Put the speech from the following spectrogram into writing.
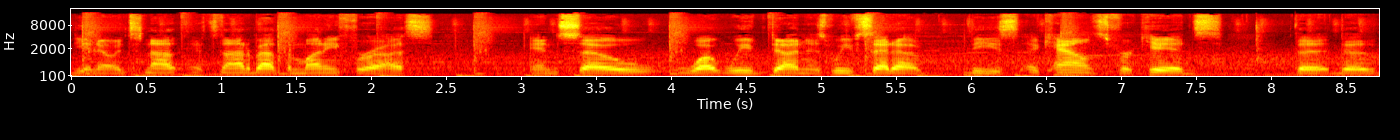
You know, it's not it's not about the money for us. And so what we've done is we've set up these accounts for kids, the the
